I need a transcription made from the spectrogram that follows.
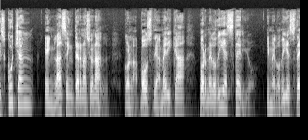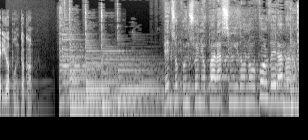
Escuchan Enlace Internacional con la Voz de América por Melodía Estéreo y melodíaestéreo.com. Pienso que un sueño parecido no volverá más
